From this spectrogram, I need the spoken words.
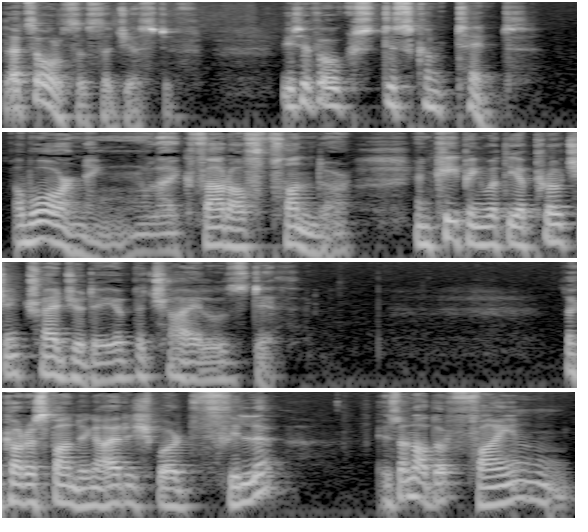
That's also suggestive. It evokes discontent, a warning like far off thunder, in keeping with the approaching tragedy of the child's death. The corresponding Irish word fille is another fine,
